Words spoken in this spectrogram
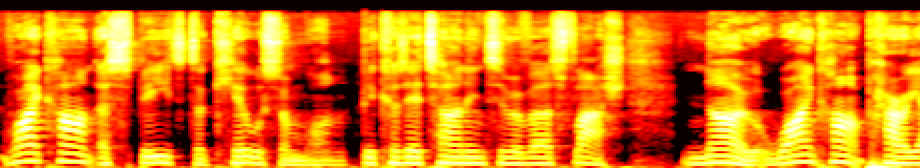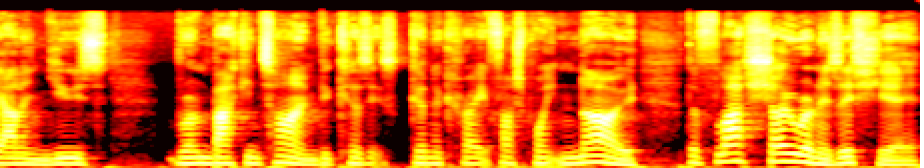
why can't a speedster kill someone because they turn into Reverse Flash? No, why can't Barry Allen use run back in time because it's going to create Flashpoint. No, the Flash showrunners this year,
